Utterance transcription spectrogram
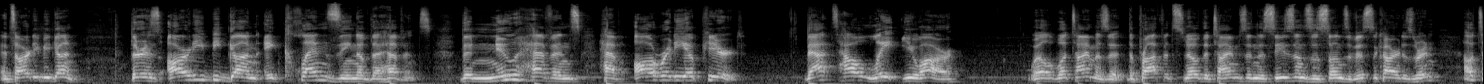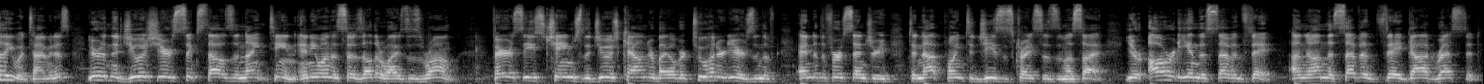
It's already begun. There has already begun a cleansing of the heavens. The new heavens have already appeared. That's how late you are. Well, what time is it? The prophets know the times and the seasons, the sons of Issachar is written. I'll tell you what time it is. You're in the Jewish year 6019. Anyone that says otherwise is wrong. Pharisees changed the Jewish calendar by over 200 years in the end of the first century to not point to Jesus Christ as the Messiah. You're already in the seventh day. And on the seventh day, God rested.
